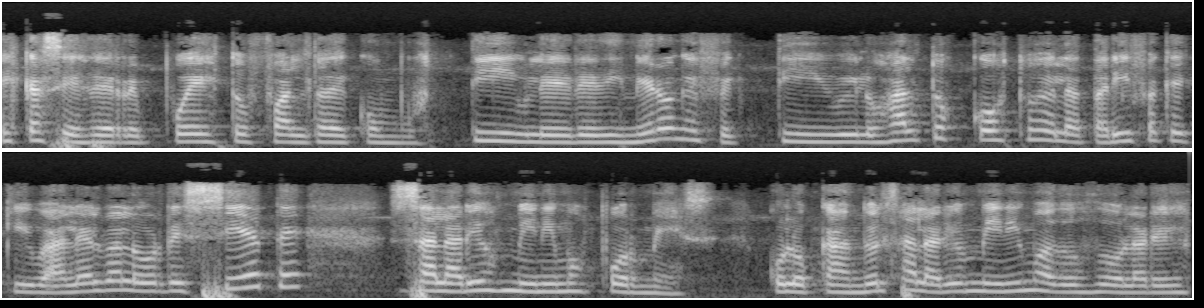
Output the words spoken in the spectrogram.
escasez de repuestos, falta de combustible, de dinero en efectivo y los altos costos de la tarifa que equivale al valor de siete salarios mínimos por mes, colocando el salario mínimo a dos dólares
